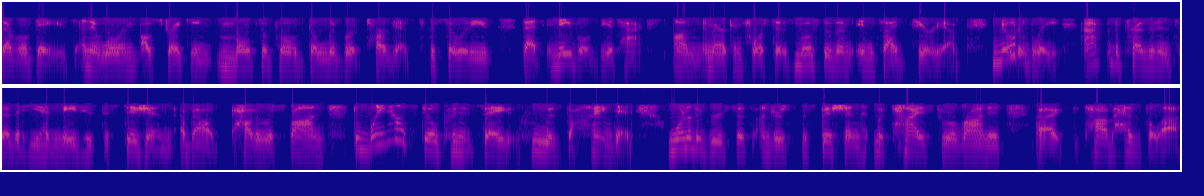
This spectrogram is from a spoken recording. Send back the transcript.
several days, and it will involve striking multiple deliberate targets, facilities that enabled the attacks on American forces, most of them inside Syria. Notably, after the president said that he had made his decision about how to respond, the White House still couldn't say who was behind it. One of the groups that's under suspicion with ties to Iran is uh, Kataib Hezbollah.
